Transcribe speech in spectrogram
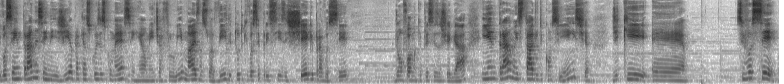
E você entrar nessa energia para que as coisas comecem realmente a fluir mais na sua vida e tudo que você precise chegue para você de uma forma que precisa chegar e entrar no estado de consciência de que é, se você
